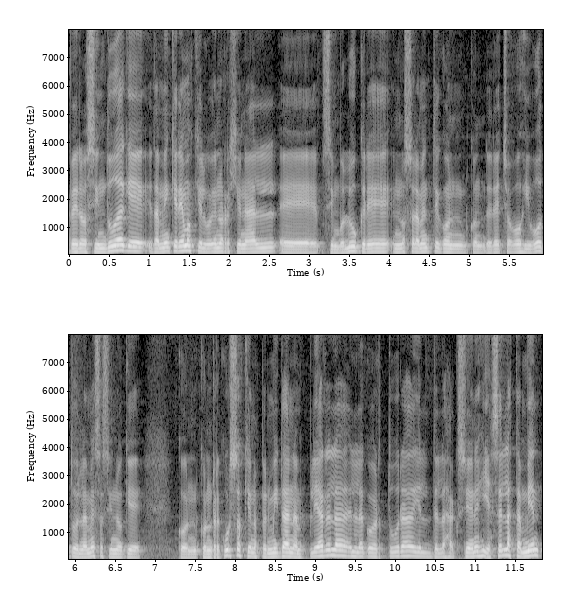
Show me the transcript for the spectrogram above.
Pero sin duda que también queremos que el gobierno regional eh, se involucre no solamente con, derecho a voz y voto en la mesa, sino que con, recursos que nos permitan ampliar la, cobertura de las acciones y hacerlas también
